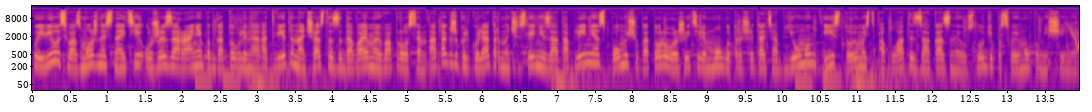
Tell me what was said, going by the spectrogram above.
Появилась возможность найти уже заранее подготовленные ответы на часто задаваемые вопросы, а также калькулятор начислений за отопление, с помощью которого жители могут рассчитать объемы и стоимость оплаты за оказанные услуги по своему помещению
